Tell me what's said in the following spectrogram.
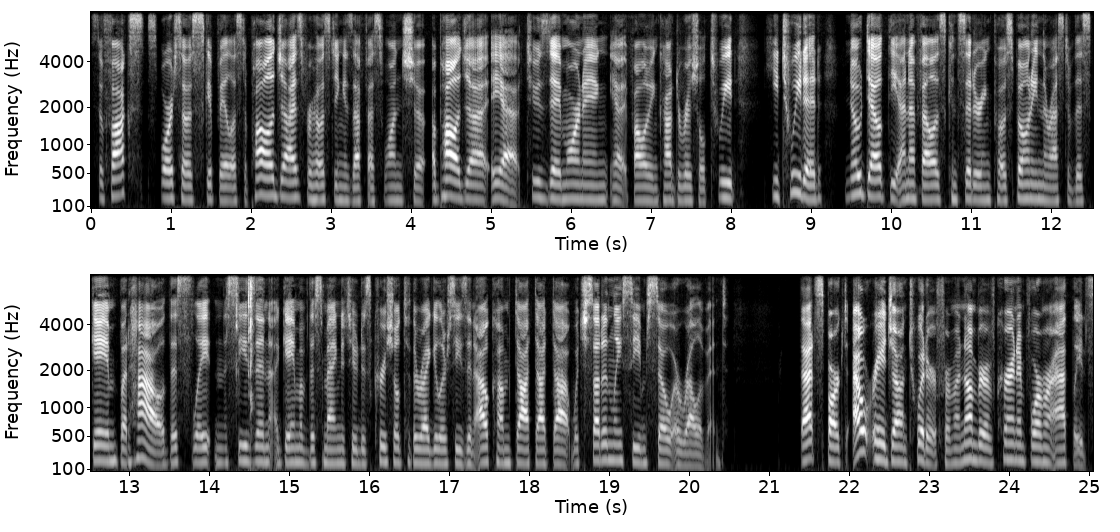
so Fox Sports host Skip Bayless apologized for hosting his FS1 show. Apologize, yeah, Tuesday morning, yeah, following controversial tweet. He tweeted, "No doubt the NFL is considering postponing the rest of this game, but how? This late in the season, a game of this magnitude is crucial to the regular season outcome. Dot dot dot, which suddenly seems so irrelevant." That sparked outrage on Twitter from a number of current and former athletes.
